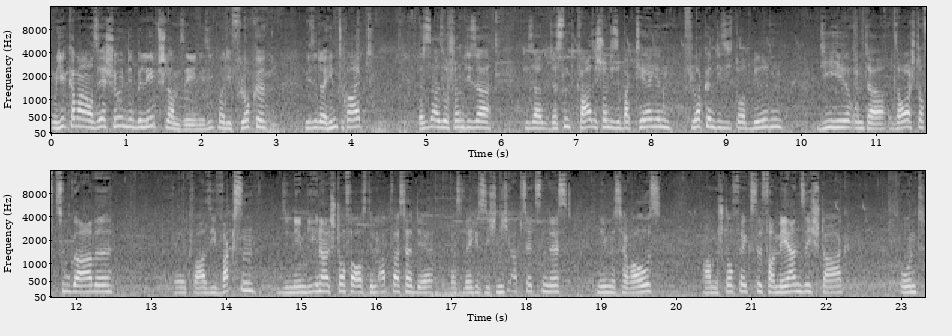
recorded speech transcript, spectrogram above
Und hier kann man auch sehr schön den Belebschlamm sehen. Hier sieht man die Flocke, wie sie dahin treibt. Das ist also schon dieser, dieser, das sind quasi schon diese Bakterienflocken, die sich dort bilden, die hier unter Sauerstoffzugabe äh, quasi wachsen. Sie nehmen die Inhaltsstoffe aus dem Abwasser, der, was, welches sich nicht absetzen lässt, nehmen es heraus, haben Stoffwechsel, vermehren sich stark und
